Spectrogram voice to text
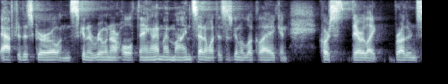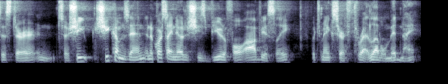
after this girl and it's going to ruin our whole thing." I have my mindset on what this is going to look like and of course they were like brother and sister and so she she comes in and of course I notice she's beautiful, obviously, which makes her threat level midnight.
